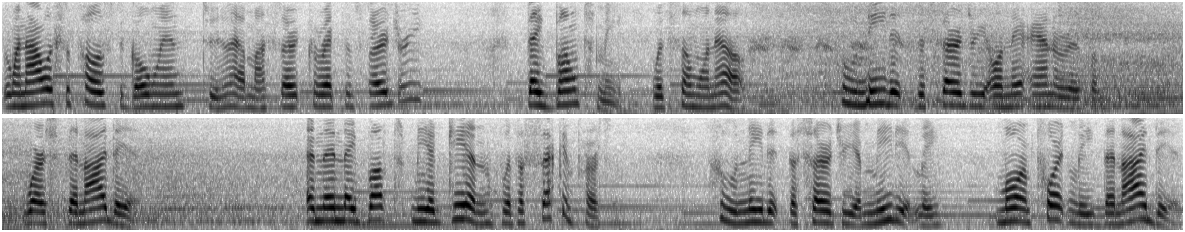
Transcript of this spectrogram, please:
when I was supposed to go in to have my sur- corrective surgery, they bumped me with someone else who needed the surgery on their aneurysm worse than I did. And then they bumped me again with a second person who needed the surgery immediately, more importantly than I did.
